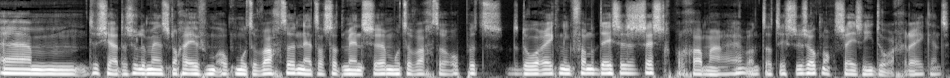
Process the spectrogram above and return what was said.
Um, dus ja, daar zullen mensen nog even op moeten wachten. Net als dat mensen moeten wachten op het, de doorrekening van het D66-programma. Want dat is dus ook nog steeds niet doorgerekend.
